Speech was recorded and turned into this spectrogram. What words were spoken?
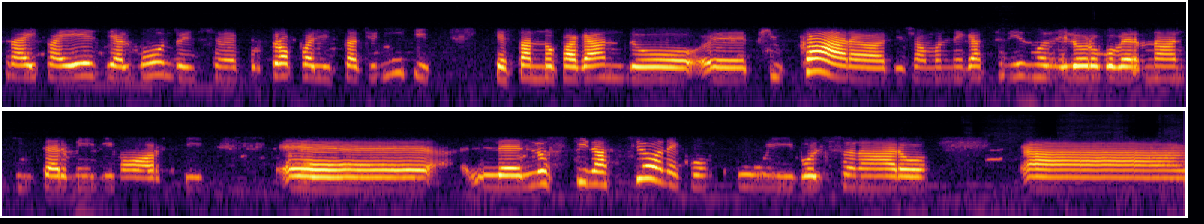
tra i paesi al mondo, insieme purtroppo agli Stati Uniti, che stanno pagando eh, più cara diciamo, il negazionismo dei loro governanti in termini di morti. Eh, l'ostinazione con cui Bolsonaro ha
